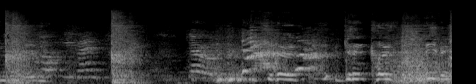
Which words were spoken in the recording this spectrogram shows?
It's needed. Dude, get close, leave it.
